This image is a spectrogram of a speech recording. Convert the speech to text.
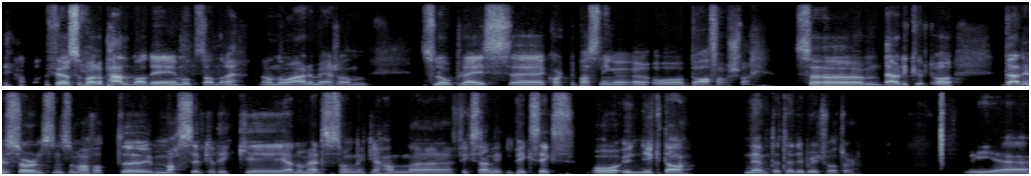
Ja. Før så bare pælma de motstandere, og nå er det mer sånn slow plays, eh, korte pasninger og bra forsvar. Så um, det er jo litt kult. Og Daniel Sorensen, som har fått uh, massiv kritikk gjennom hele sesongen, egentlig, han uh, fikk seg en liten pick six og unngikk da nevnte Teddy Bridgewater i, eh,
